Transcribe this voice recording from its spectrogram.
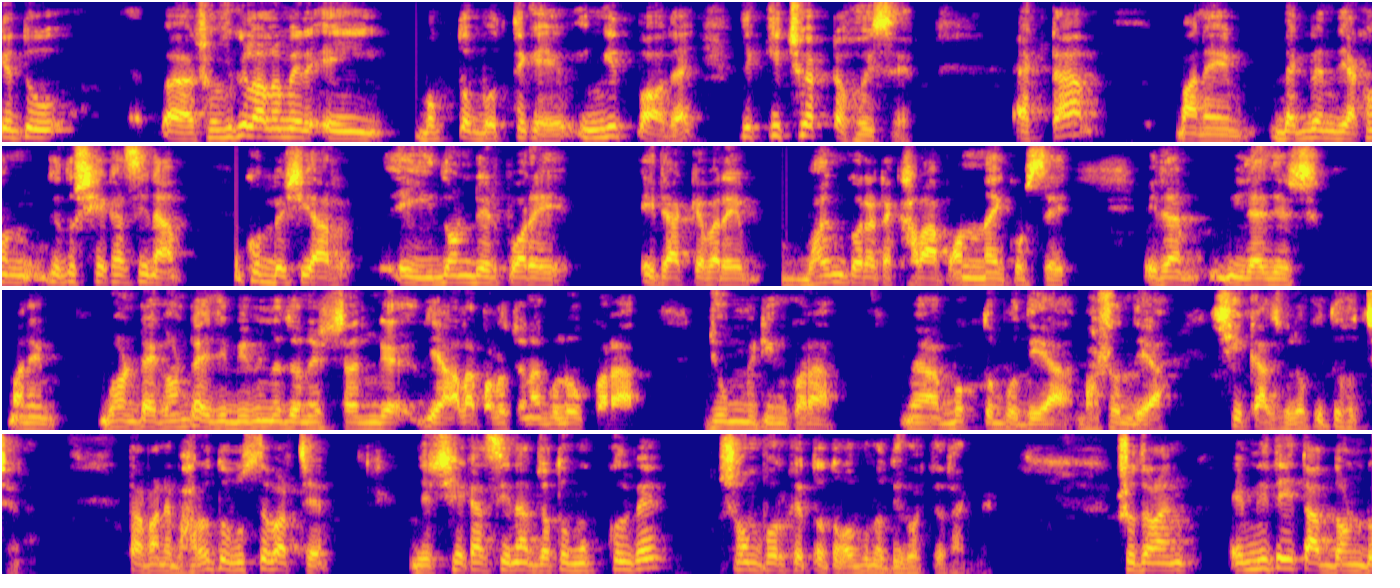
কিন্তু শফিকুল আলমের এই বক্তব্য থেকে ইঙ্গিত পাওয়া যায় যে কিছু একটা হয়েছে। একটা মানে দেখবেন যে এখন যেহেতু শেখ হাসিনা খুব বেশি আর এই দণ্ডের পরে এটা একেবারে ভয়ঙ্কর একটা খারাপ অন্যায় করছে। এটা মিলাই মানে ঘন্টায় ঘন্টায় যে বিভিন্ন জনের সঙ্গে যে আলাপ আলোচনাগুলো করা জুম মিটিং করা বক্তব্য দেয়া, ভাষণ দেয়া, সেই কাজগুলো কিন্তু হচ্ছে না। তার মানে ভারতও বুঝতে পারছে যে শেখ হাসিনা যত মুখ খুলবে, সম্পর্কে তত অবনতি করতে থাকবে। সুতরাং এমনিতেই তার দণ্ড,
